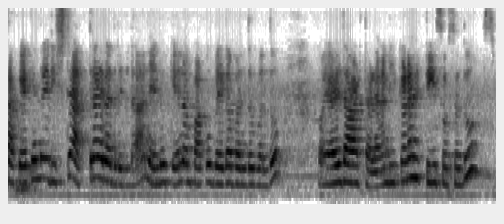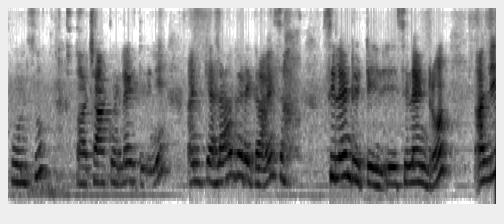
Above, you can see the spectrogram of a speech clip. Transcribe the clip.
ಸಾಕು. ಯಾಕೆಂದರೆ ಇದು ಇಷ್ಟೇ ಹತ್ರ ಇರೋದ್ರಿಂದ ನೆಲಕ್ಕೆ ನಮ್ಮ ಪಾಪು ಬೇಗ ಬಂದು ಬಂದು ಎಳ್ದಾಡ್ತಾಳೆ. ಆ್ಯಂಡ್ ಈ ಕಡೆ ಟೀ ಸೋಸೋದು, ಸ್ಪೂನ್ಸು ಚಾಕು ಎಲ್ಲ ಇಟ್ಟಿದ್ದೀನಿ. ಆ್ಯಂಡ್ ಕೆಳಗಡೆ ಗಾಯ್ಸ್ ಸಿಲಿಂಡ್ರ್ ಇಟ್ಟಿ ಸಿಲಿಂಡ್ರು ಅಲ್ಲಿ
